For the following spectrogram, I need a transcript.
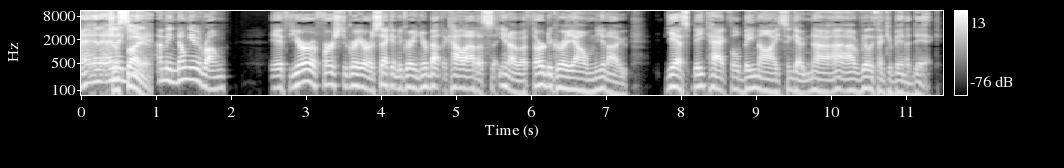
And, and Just again, saying. I mean, don't get me wrong. If you're a first degree or a second degree and you're about to call out a, you know, a third degree on, you know, yes, be tactful, be nice, and go, no, I, I really think you're being a dick.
